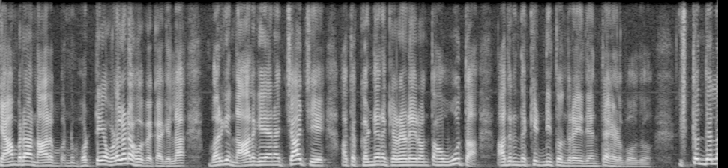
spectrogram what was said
ಕ್ಯಾಮ್ರಾ ನಾಲ್ ಹೊಟ್ಟೆಯ ಒಳಗಡೆ ಹೋಗಬೇಕಾಗಿಲ್ಲ. ಬರೀ ನಾಲ್ಗೆಯನ್ನು ಚಾಚಿ ಅಥವಾ ಕಣ್ಣಿನ ಕೆಳಗಡೆ ಇರುವಂತಹ ಊತ, ಅದರಿಂದ ಕಿಡ್ನಿ ತೊಂದರೆ ಇದೆ ಅಂತ ಹೇಳ್ಬೋದು. ಇಷ್ಟೊಂದೆಲ್ಲ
